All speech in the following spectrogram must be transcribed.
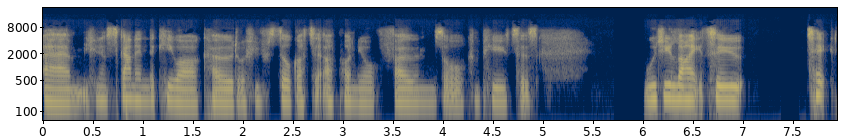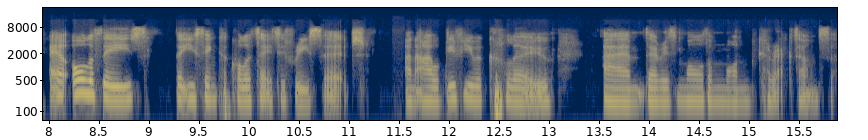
um, you can scan in the QR code or if you've still got it up on your phones or computers. Would you like to tick all of these that you think are qualitative research? And I will give you a clue. Um, there is more than one correct answer.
